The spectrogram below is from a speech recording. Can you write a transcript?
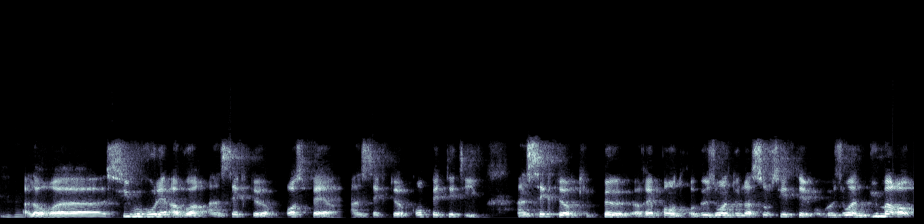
Mhm. Alors, euh, si vous voulez avoir un secteur prospère, un secteur compétitif, un secteur qui peut répondre aux besoins de la société, aux besoins du Maroc,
